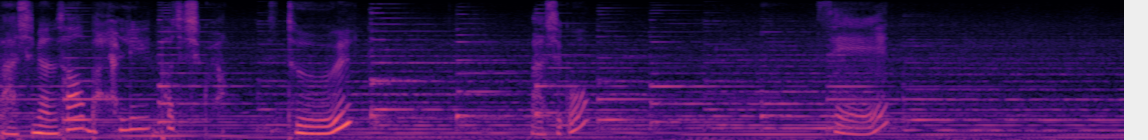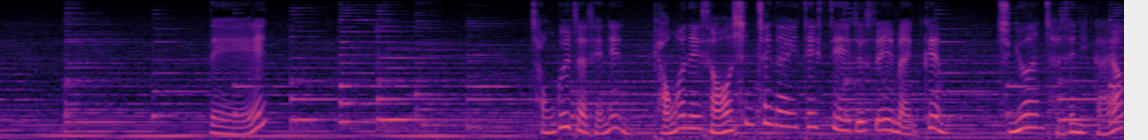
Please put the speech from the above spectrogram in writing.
마시면서 멀리 퍼지시고요. 둘, 마시고, 넷, 정글 자세는 병원에서 신체 나이 테스트에도 쓰일 만큼 중요한 자세니까요.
